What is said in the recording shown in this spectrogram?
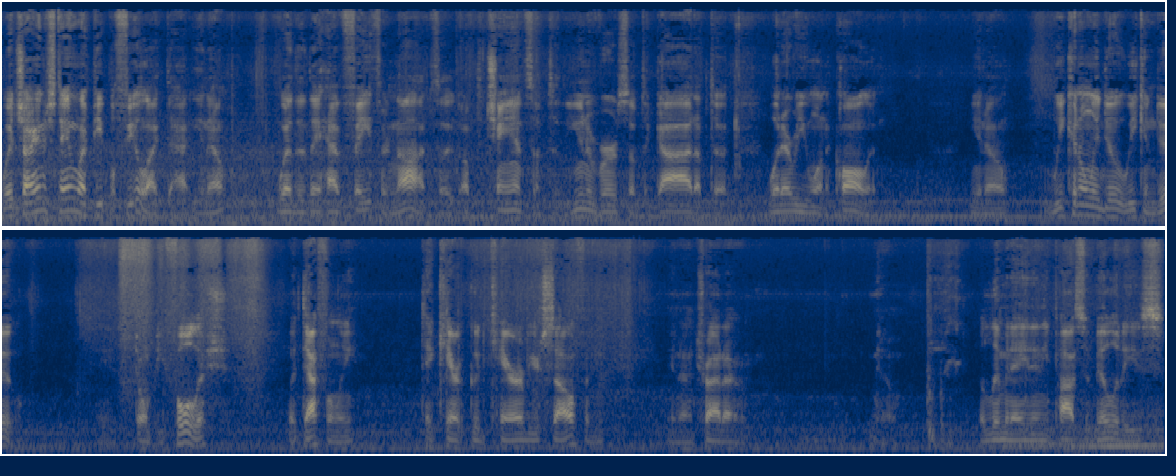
Which I understand why people feel like that, you know, whether they have faith or not. So up to chance, up to the universe, up to God, up to whatever you want to call it. You know, we can only do what we can do. Don't be foolish, but definitely take care, good care of yourself, and you know, try to, you know, eliminate any possibilities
